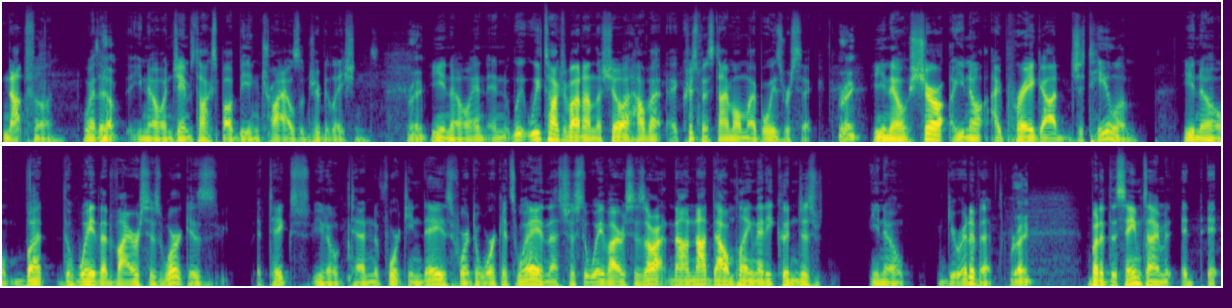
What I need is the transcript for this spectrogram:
not fun, whether, Yep. you know, and James talks about being trials and tribulations, Right. you know, and, and we, we've talked about on the show how about at Christmas time, all my boys were sick, Right. you know, sure, you know, I pray God just heal them, you know, but the way that viruses work is it takes, you know, 10 to 14 days for it to work its way. And that's just the way viruses are. Now, I'm not downplaying that he couldn't just, you know, get rid of it. Right. But at the same time, it, it, it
